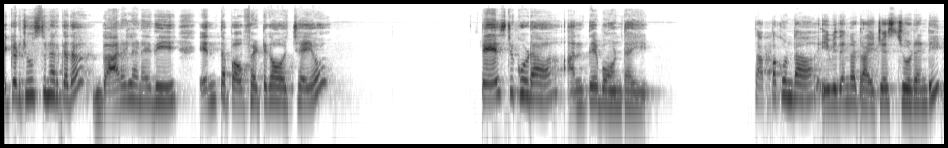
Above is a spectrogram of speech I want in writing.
ఇక్కడ చూస్తున్నారు కదా గారెలు అనేది ఎంత పర్ఫెక్ట్గా వచ్చాయో. టేస్ట్ కూడా అంతే బాగుంటాయి. తప్పకుండా ఈ విధంగా ట్రై చేసి చూడండి.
